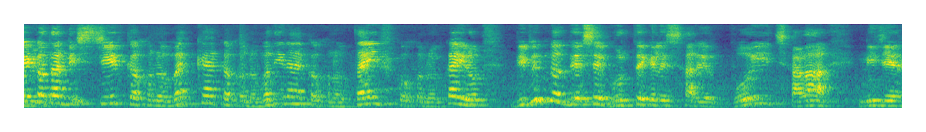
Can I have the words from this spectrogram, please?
এই কথা নিশ্চিত কখনো মক্কা কখনো মদিনা কখনো তাইফ কখনো কাইরো বিভিন্ন দেশে ঘুরতে গেলে স্যারের বই ছাড়া নিজের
